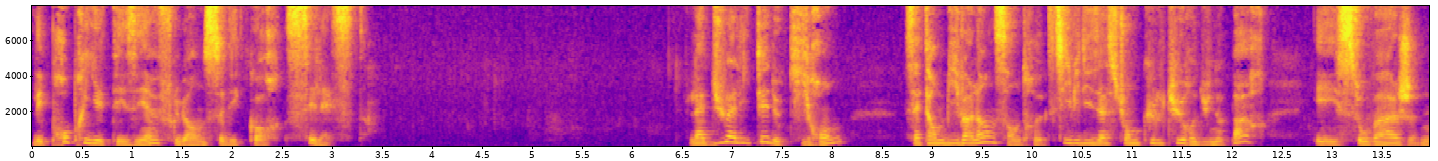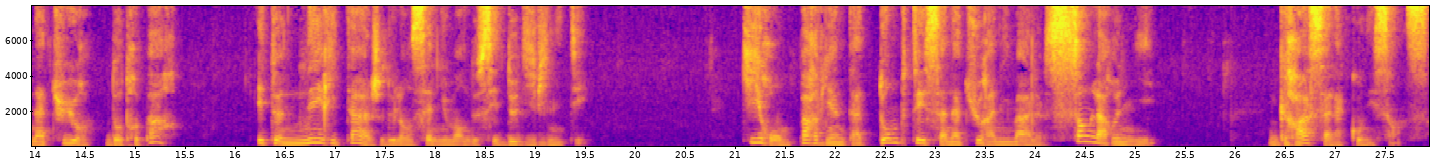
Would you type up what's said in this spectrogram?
les propriétés et influences des corps célestes. La dualité de Chiron, cette ambivalence entre civilisation culture d'une part et sauvage nature d'autre part, est un héritage de l'enseignement de ces deux divinités. Chiron parvient à dompter sa nature animale sans la renier grâce à la connaissance.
